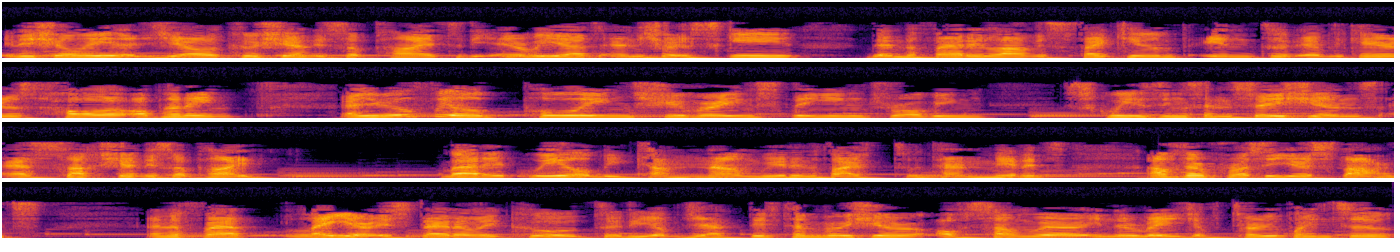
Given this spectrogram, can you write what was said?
Initially, a gel cushion is applied to the area to ensure the skin, then the fatty lump is vacuumed into the applicator's hollow opening, and you will feel pulling, shivering, stinging, throbbing, squeezing sensations as suction is applied. But it will become numb within 5 to 10 minutes after procedure starts, and the fat layer is steadily cooled to the objective temperature of somewhere in the range of 30.2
